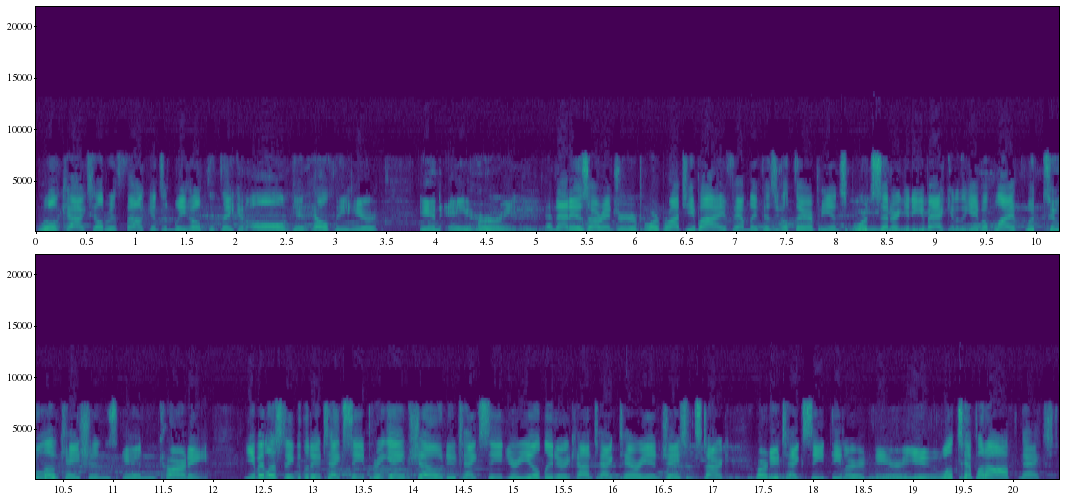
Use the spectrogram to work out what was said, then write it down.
Wilcox Hildreth Falcons, and we hope that they can all get healthy here in a hurry. And that is our injury report brought to you by Family Physical Therapy and Sports Center, getting you back into the game of life with two locations in Kearney. You've been listening to the New Tech Seed pregame show. New Tech Seed, your yield leader. Contact Terry and Jason Stark or New Tech Seed dealer near you. We'll tip it off next.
